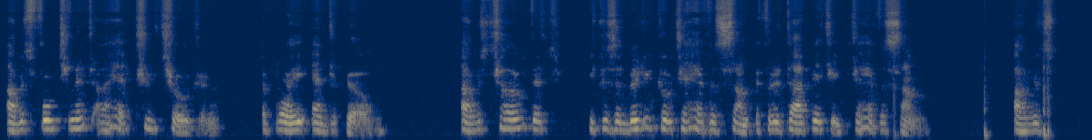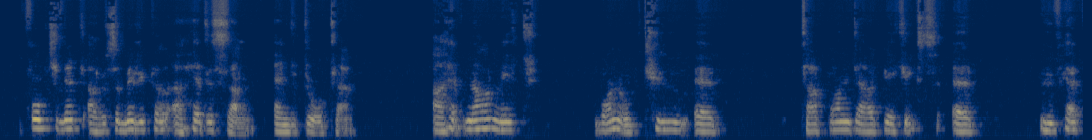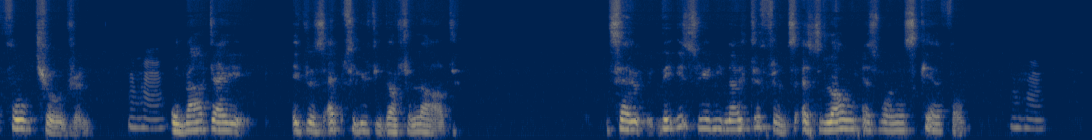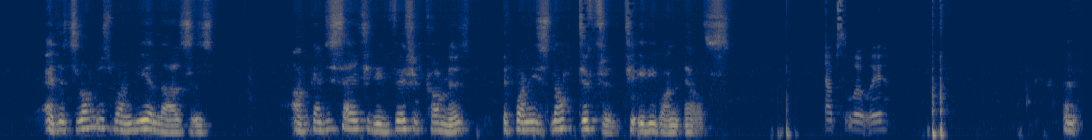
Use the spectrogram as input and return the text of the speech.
I was fortunate I had two children, a boy and a girl. I was told that it was a miracle to have a son, for a diabetic to have a son. I was fortunate, I was a miracle, I had a son and a daughter. I have now met one or two uh, type 1 diabetics uh, who've had four children. Mm-hmm. In my day, it was absolutely not allowed. So there is really no difference as long as one is careful. Mm-hmm. And as long as one realizes, I'm going to say it in inverted commas, that one is not different to anyone else. Absolutely. And,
